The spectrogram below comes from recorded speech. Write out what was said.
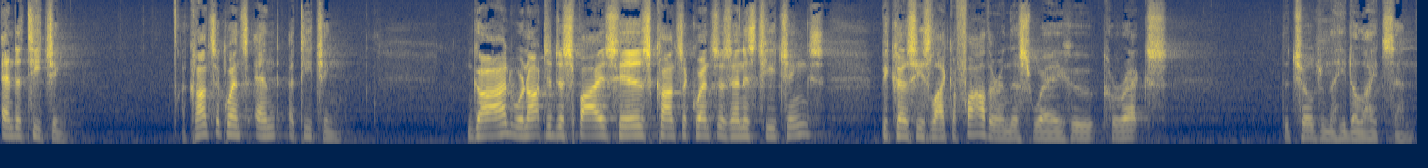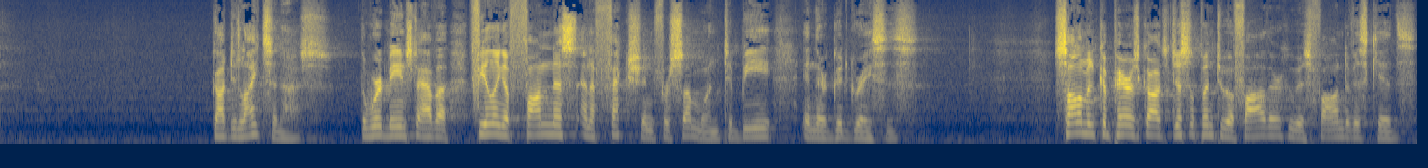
and a teaching. A consequence and a teaching. God, we're not to despise his consequences and his teachings because he's like a father in this way who corrects the children that he delights in. God delights in us. The word means to have a feeling of fondness and affection for someone, to be in their good graces. Solomon compares God's discipline to a father who is fond of his kids.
